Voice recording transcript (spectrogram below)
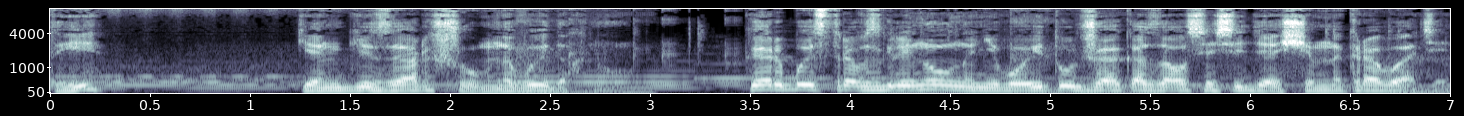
ты?» Кенгизар шумно выдохнул. Кэр быстро взглянул на него и тут же оказался сидящим на кровати.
